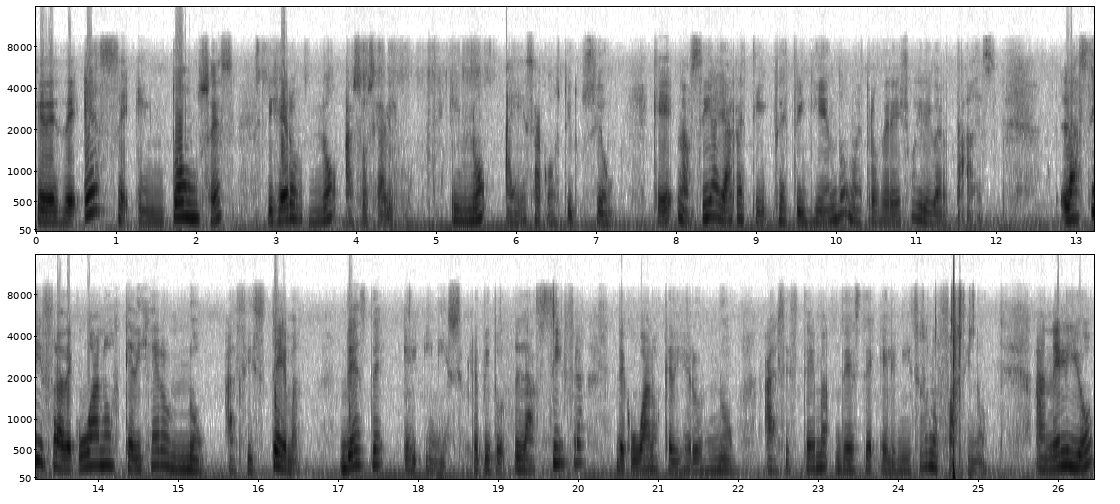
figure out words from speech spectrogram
que desde ese entonces dijeron no al socialismo y no a esa constitución que nacía ya restringiendo nuestros derechos y libertades. La cifra de cubanos que dijeron no al sistema desde el inicio. Repito, la cifra de cubanos que dijeron no al sistema desde el inicio. Eso nos fascinó. Anel y yo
